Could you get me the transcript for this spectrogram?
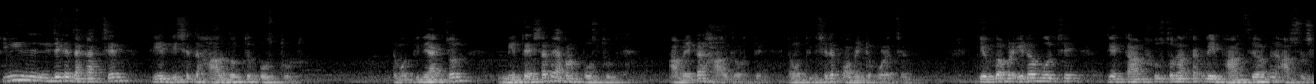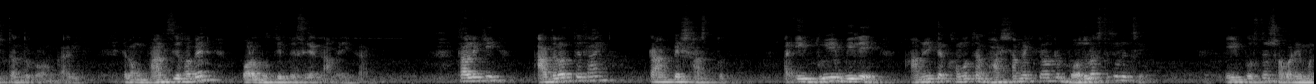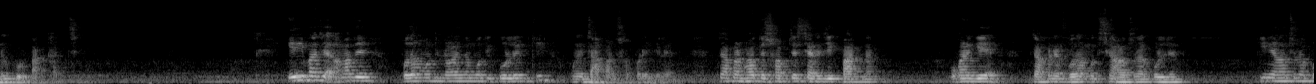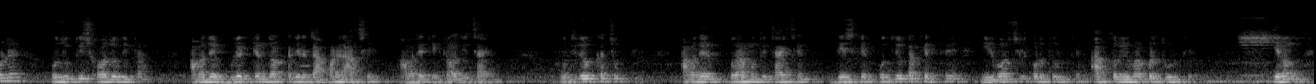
তিনি নিজেকে দেখাচ্ছেন, তিনি দেশের হাল ধরতে প্রস্তুত। এবং তিনি একজন নেতা হিসাবে এখন প্রস্তুত আমেরিকার হাল ধরতে এবং তিনি সেটা কমেন্টও করেছেন। কেউ কেউ আবার এটাও বলছে যে ট্রাম্প সুস্থ না থাকলে এই ভান্সি হবেন আসল সিদ্ধান্ত গ্রহণকারী এবং ভান্সি হবেন পরবর্তী প্রেসিডেন্ট আমেরিকার। তাহলে কি আদালতে রায় ট্রাম্পের স্বাস্থ্য। আর এই দুয়ে মিলে আমেরিকার ক্ষমতার ভারসাম্যে কি আমাদের বদল আসতে চলেছে? এই প্রশ্ন সবারই মনে ঘুরপাক খাচ্ছে। এরই মাঝে আমাদের প্রধানমন্ত্রী নরেন্দ্র মোদী করলেন কি? উনি জাপান সফরে গেলেন। জাপান ভারতের সবচেয়ে স্ট্র্যাটেজিক পার্টনার ওখানে গিয়ে জাপানের প্রধানমন্ত্রীর সঙ্গে আলোচনা করলেন। কী নিয়ে আলোচনা করলেন? প্রযুক্তি সহযোগিতা। আমাদের বুলেট ট্রেন দরকার যেটা জাপানের আছে, আমাদের টেকনোলজি চাই। প্রতিরক্ষা চুক্তি। আমাদের প্রধানমন্ত্রী চাইছেন দেশকে প্রতিরক্ষা ক্ষেত্রে নির্ভরশীল করে তুলতে, আত্মনির্ভর করে তুলতে। এবং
